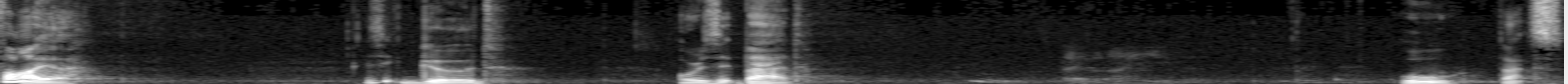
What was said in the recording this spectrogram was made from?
Fire. Is it good or is it bad? Ooh, that's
